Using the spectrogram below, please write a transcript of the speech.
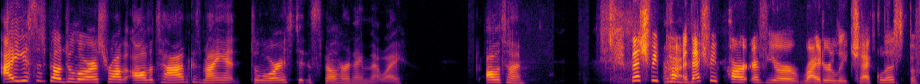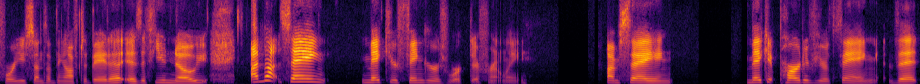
I used to spell Dolores wrong all the time because my aunt Dolores didn't spell her name that way. All the time. that should be part that should be part of your writerly checklist before you send something off to beta is if you know i'm not saying make your fingers work differently i'm saying make it part of your thing that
